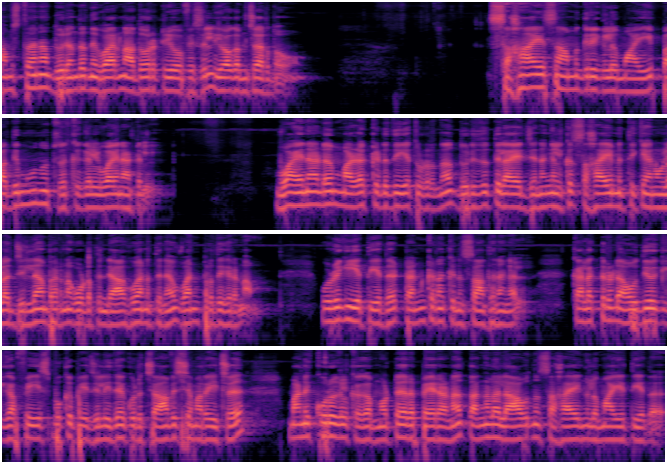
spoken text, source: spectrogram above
സംസ്ഥാന ദുരന്ത നിവാരണ അതോറിറ്റി ഓഫീസിൽ യോഗം ചേർന്നു. സഹായ സാമഗ്രികളുമായി പതിമൂന്ന് ട്രക്കുകൾ വയനാട്ടിൽ. വയനാട് മഴക്കെടുതിയെ തുടർന്ന് ദുരിതത്തിലായ ജനങ്ങൾക്ക് സഹായമെത്തിക്കാനുള്ള ജില്ലാ ഭരണകൂടത്തിന്റെ ആഹ്വാനത്തിന് വൻ പ്രതികരണം. ഒഴുകിയെത്തിയത് ടൺ കണക്കിന് സാധനങ്ങൾ. കലക്ടറുടെ ഔദ്യോഗിക ഫേസ്ബുക്ക് പേജിൽ ഇതേക്കുറിച്ച് ആവശ്യം അറിയിച്ച് മണിക്കൂറുകൾക്കകം ഒട്ടേറെ പേരാണ് തങ്ങളിലാവുന്ന സഹായങ്ങളുമായി എത്തിയത്.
